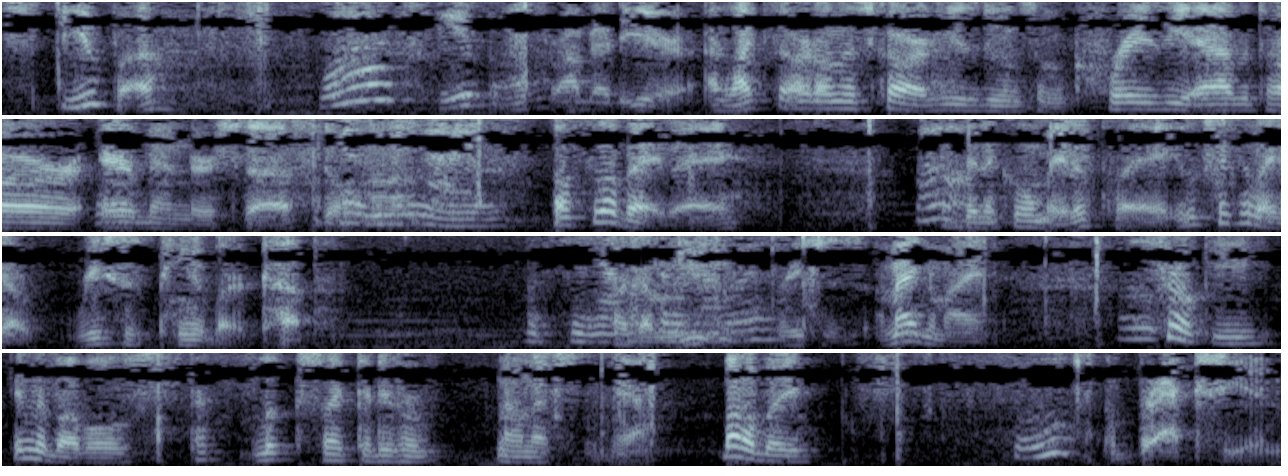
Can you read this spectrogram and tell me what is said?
Spewpa. What? Stupid. Frogadier. I like the art on this card. He is doing some crazy Avatar Airbender stuff going main on. eyes. A Flabebe. Oh, A Binacle made of clay. It looks like a, like a Reese's peanut butter cup. let's see Like a mutant. Reese's. A Magnemite. Froakie in the bubbles. That looks like a different. No, that's. Yeah. Bumblebee. Hmm? A Braixen.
